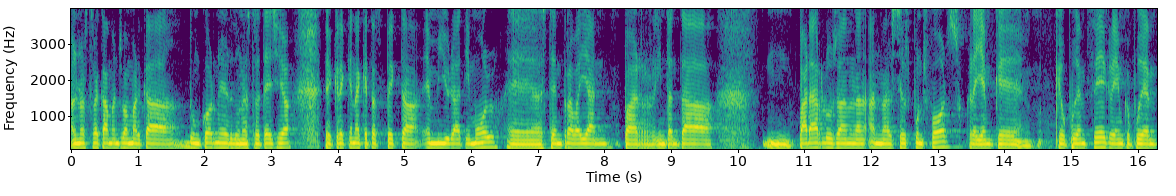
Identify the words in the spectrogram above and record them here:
el nostre camp ens va marcar d'un córner, d'una estratègia. Eh, crec que en aquest aspecte hem millorat i molt. Eh, estem treballant per intentar mm, parar-los en, en els seus punts forts creiem que, que ho podem fer creiem que podem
